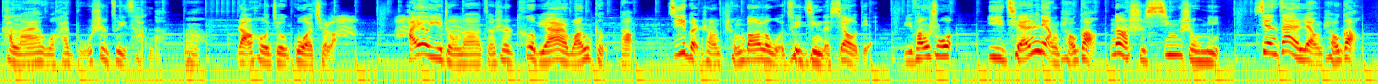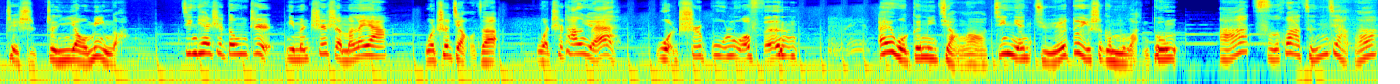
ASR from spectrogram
看来我还不是最惨的啊，然后就过去了。还有一种呢，则是特别爱玩梗的，基本上承包了我最近的笑点，比方说。以前两条杠那是新生命，现在两条杠这是真要命啊！今天是冬至，你们吃什么了呀？我吃饺子，我吃汤圆，我吃布洛芬。哎，我跟你讲啊，今年绝对是个暖冬啊！此话怎讲啊？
